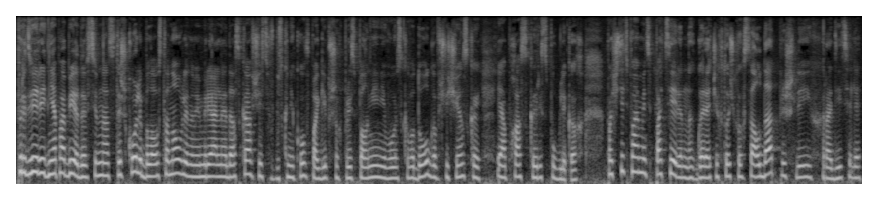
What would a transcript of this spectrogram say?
Преддверии Дня Победы в 17-й школе была установлена мемориальная доска в честь выпускников, погибших при исполнении воинского долга в Чеченской и Абхазской республиках. Почтить память потерянных в горячих точках солдат пришли их родители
